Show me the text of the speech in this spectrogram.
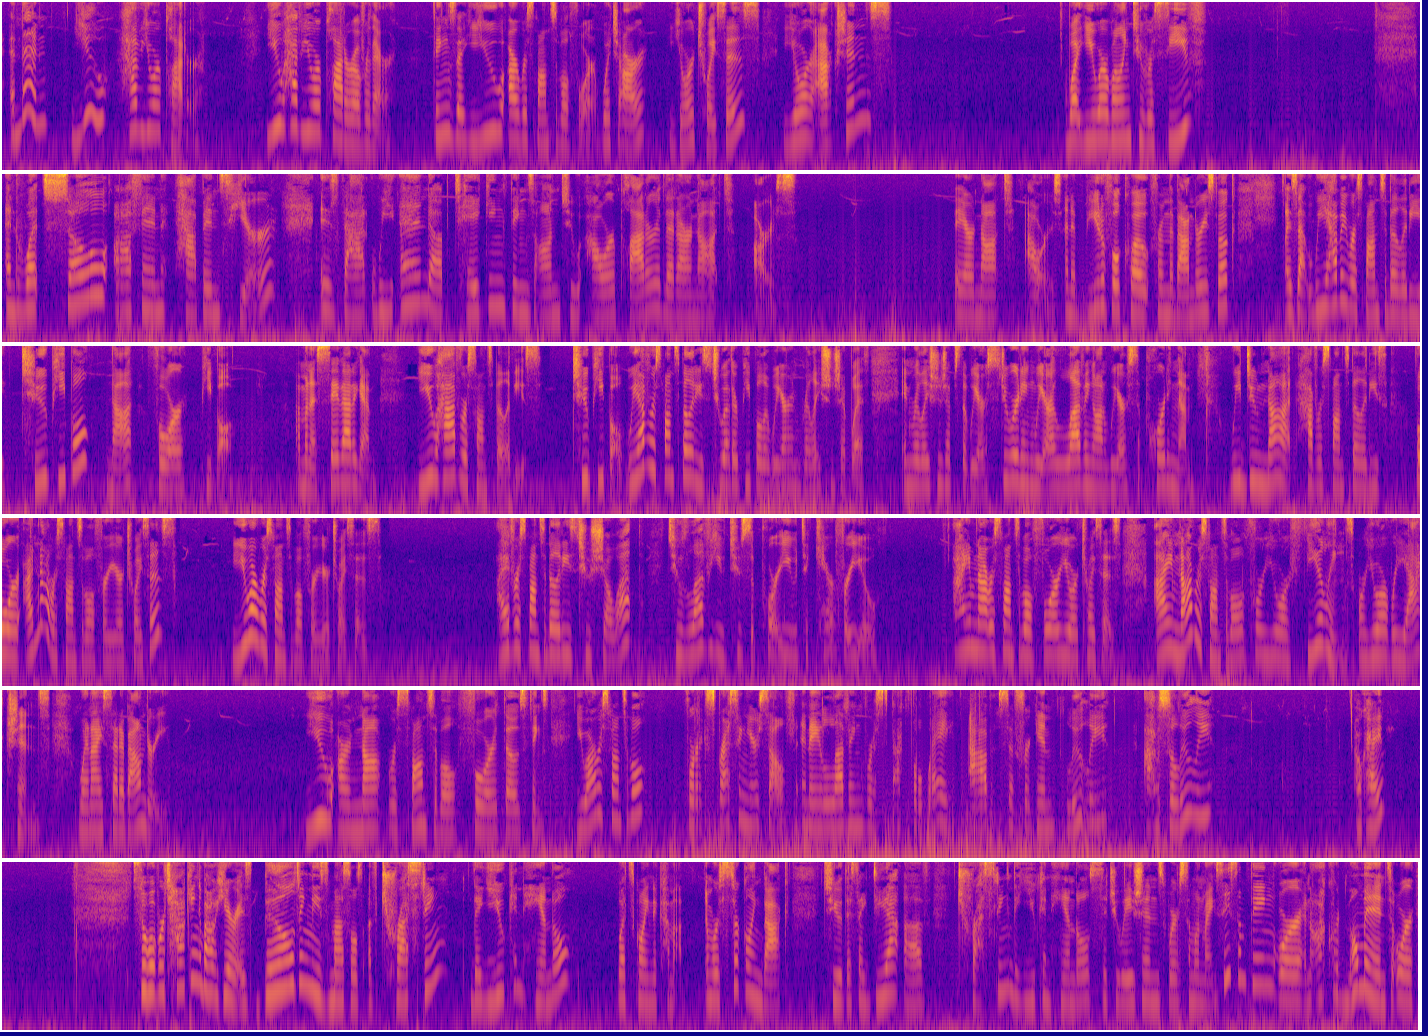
And then you have your platter. You have your platter over there. Things that you are responsible for, which are your choices, your actions, what you are willing to receive. And what so often happens here is that we end up taking things onto our platter that are not ours. They are not ours. And a beautiful quote from the Boundaries book is that we have a responsibility to people, not for people. I'm going to say that again. You have responsibilities to people. We have responsibilities to other people that we are in relationship with, in relationships that we are stewarding, we are loving on, we are supporting them. We do not have responsibilities for, I'm not responsible for your choices. You are responsible for your choices. I have responsibilities to show up, to love you, to support you, to care for you. I am not responsible for your choices. I am not responsible for your feelings or your reactions when I set a boundary. You are not responsible for those things. You are responsible for expressing yourself in a loving, respectful way. Absolutely. Absolutely. Okay? So, what we're talking about here is building these muscles of trusting that you can handle what's going to come up. And we're circling back to this idea of trusting that you can handle situations where someone might say something or an awkward moment or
